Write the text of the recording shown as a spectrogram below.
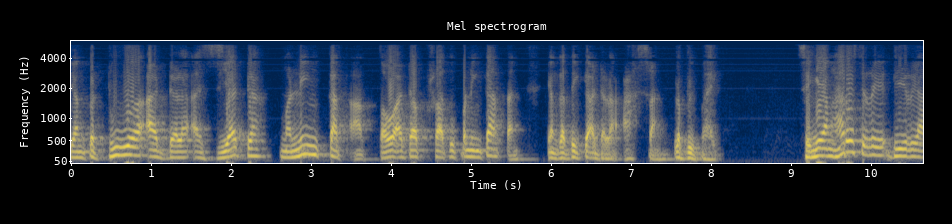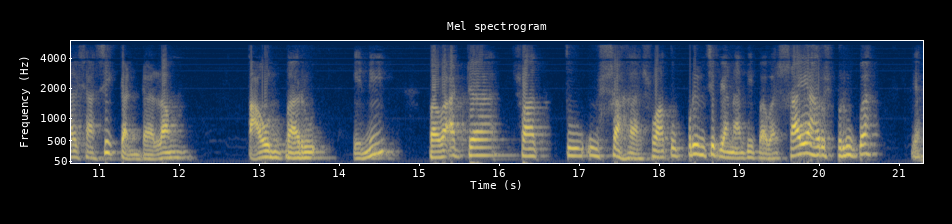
yang kedua adalah aziyadah meningkat atau ada suatu peningkatan. Yang ketiga adalah ahsan, lebih baik. Sehingga yang harus direalisasikan dalam tahun baru ini bahwa ada suatu usaha, suatu prinsip yang nanti bahwa saya harus berubah, ya,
